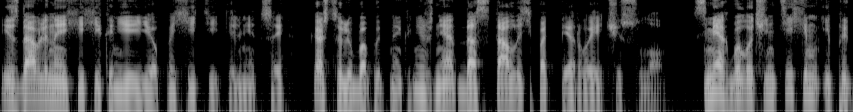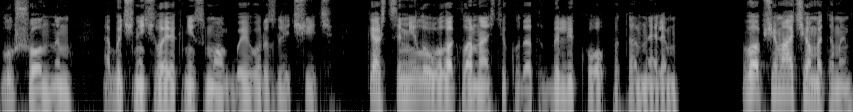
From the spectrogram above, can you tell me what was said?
и сдавленное хихиканье ее похитительницы. Кажется, любопытная княжня досталась по первое число. Смех был очень тихим и приглушенным. Обычный человек не смог бы его различить. Кажется, Мила уволокла Настю куда-то далеко по тоннелям. В общем, о чем это мы?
